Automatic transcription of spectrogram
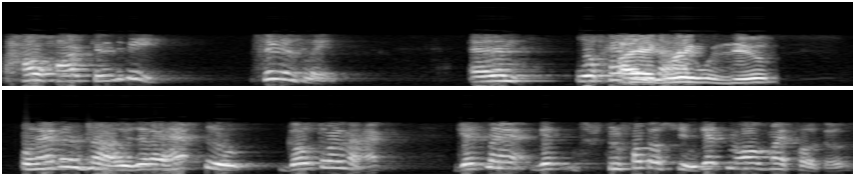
How hard can it be? Seriously. And what happens I agree now, with you. What happens now is that I have to go to my Mac, get my get through PhotoStream, get all of my photos,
